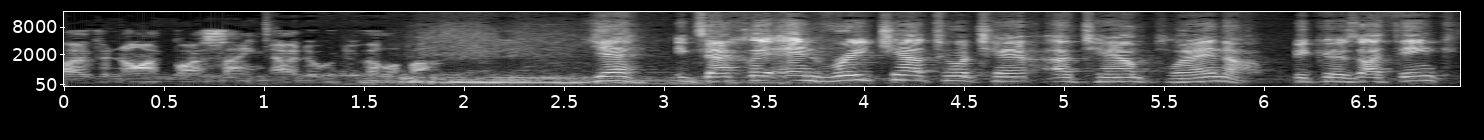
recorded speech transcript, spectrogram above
overnight by saying no to a developer. Yeah, exactly, and reach out to a town a town planner because I think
